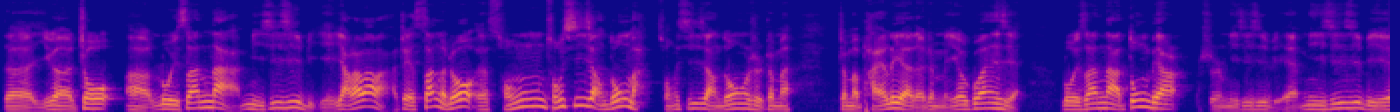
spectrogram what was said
的一个州啊，路易斯安那、密西西比、亚拉巴马这三个州，呃，从从西向东吧，从西向东是这么。这么排列的这么一个关系，路易斯安那东边是密西西比，密西西比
